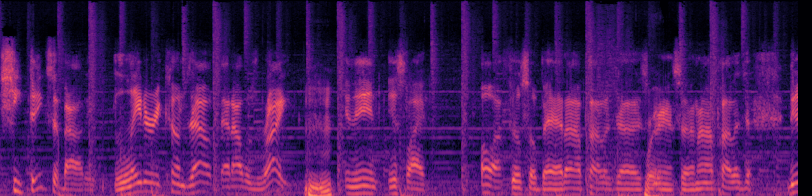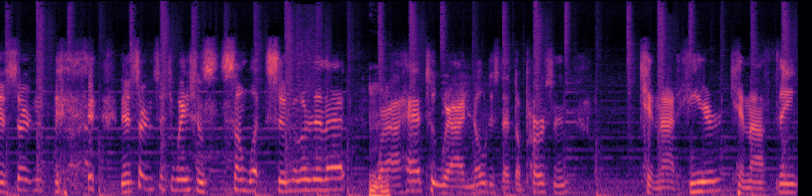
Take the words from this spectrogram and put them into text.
she thinks about it. Later it comes out that i was right. Hmm and then it's like, oh, I feel so bad. I apologize, Right. grandson. I apologize. There's certain there's certain situations somewhat similar to that Mhm. where I had to where I noticed that the person cannot hear, cannot think,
